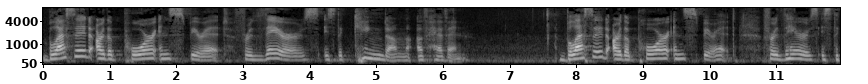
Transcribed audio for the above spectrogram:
Blessed are the poor in spirit, for theirs is the kingdom of heaven. Blessed are the poor in spirit, for theirs is the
